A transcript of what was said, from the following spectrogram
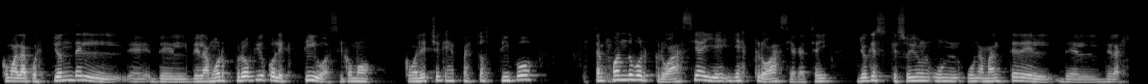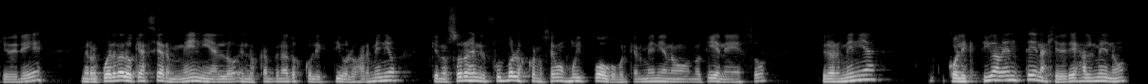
como a la cuestión del, eh, del, del amor propio colectivo, así como, como el hecho de que estos tipos están jugando por Croacia y, es Croacia, ¿cachai? Yo que, soy un, amante del, ajedrez, me recuerda lo que hace Armenia en, los campeonatos colectivos. Los armenios, que nosotros en el fútbol los conocemos muy poco, porque Armenia no, no tiene eso, pero Armenia colectivamente, en ajedrez al menos,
